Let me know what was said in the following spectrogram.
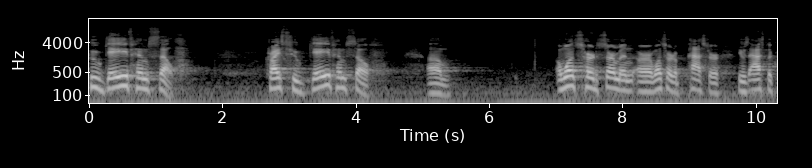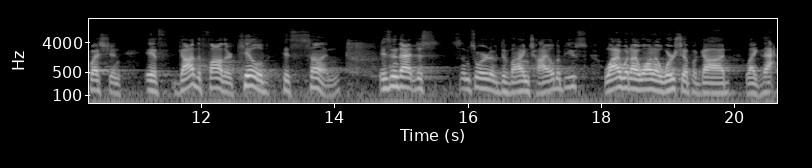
who gave himself. Christ who gave himself. Um, I once heard a sermon, or I once heard a pastor, he was asked the question if God the Father killed his son, isn't that just some sort of divine child abuse? Why would I want to worship a God like that?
